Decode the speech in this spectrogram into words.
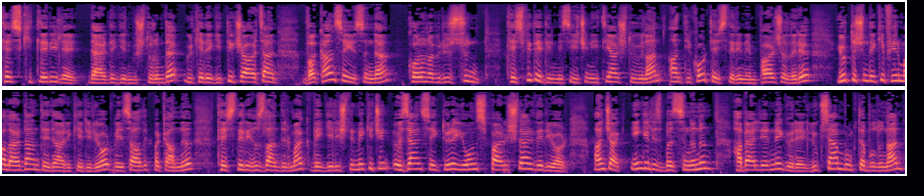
test kitleriyle derde girmiş durumda. Ülkede gittikçe artan vakan sayısında koronavirüsün tespit edilmesi için ihtiyaç duyulan antikor testlerinin parçaları yurt dışındaki firmalardan tedarik ediliyor ve Sağlık Bakanlığı testleri hızlandırmak ve geliştirmek için özel sektöre yoğun siparişler veriyor. Ancak İngiliz basınının haberlerine göre Lüksemburg'da bulunan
